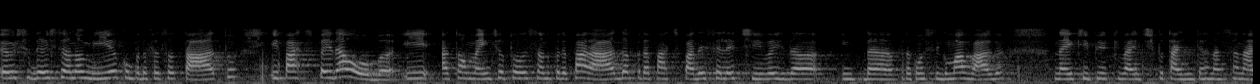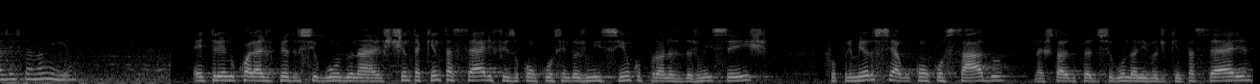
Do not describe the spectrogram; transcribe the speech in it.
eu estudei astronomia com o professor Tato e participei da OBA. E atualmente eu estou sendo preparada para participar das seletivas da, da para conseguir uma vaga na equipe que vai disputar as internacionais de astronomia. Entrei no Colégio Pedro II na extinta quinta série, fiz o concurso em 2005 para o ano de 2006. Fui o primeiro cego concursado na história do Pedro II a nível de quinta série.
